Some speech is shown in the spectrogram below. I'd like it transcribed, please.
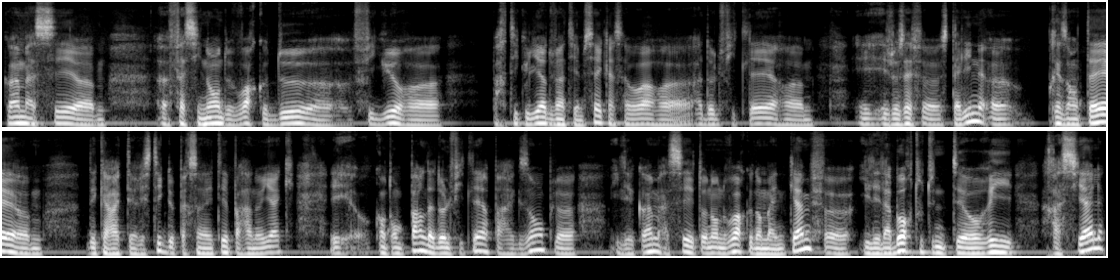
quand même assez fascinant de voir que deux figures particulière du XXe siècle, à savoir euh, Adolf Hitler euh, et, Joseph euh, Staline, présentaient des caractéristiques de personnalité paranoïaque. Et quand on parle d'Adolf Hitler, par exemple, il est quand même assez étonnant de voir que dans Mein Kampf, il élabore toute une théorie raciale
